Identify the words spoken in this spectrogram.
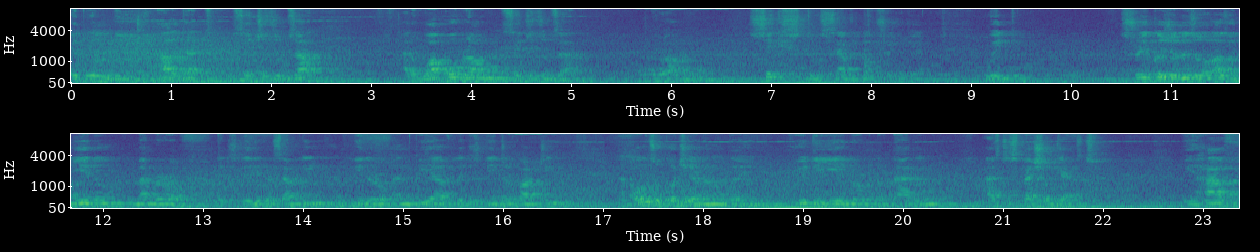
It will be held at Sechü Zubza, at Wapo Ground, Sechü Zubza, from 6 to 7 with Sri Kuzholuzo Azonyedo, member of Legislative Assembly and leader of NPF Legislative Party, and also co-chairman of the UDA Government of Nagaland as the special guest. We have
